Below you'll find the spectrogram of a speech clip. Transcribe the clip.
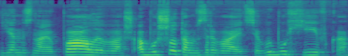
я не знаю, палива, або що там взривається, вибухівка.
